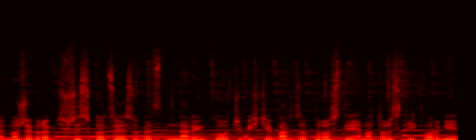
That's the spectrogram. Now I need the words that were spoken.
e, możemy robić wszystko, co jest obecne na rynku, oczywiście bardzo prostej, amatorskiej formie,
